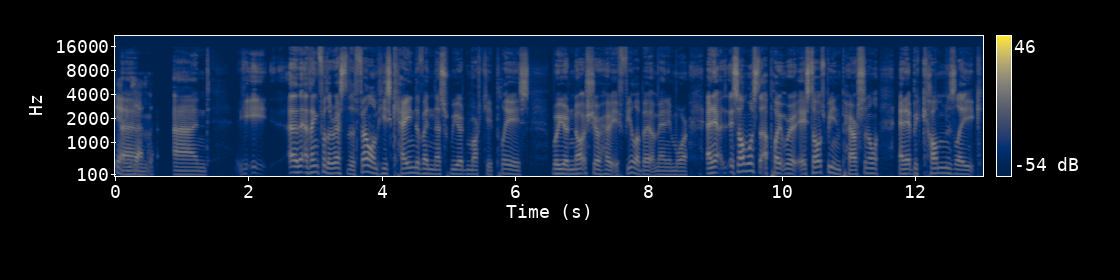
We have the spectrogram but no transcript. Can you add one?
Yeah, Um, exactly. And he, I think for the rest of the film, he's kind of in this weird, murky place where you're not sure how to feel about him anymore. And it, it's almost at a point where it stops being personal and it becomes like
